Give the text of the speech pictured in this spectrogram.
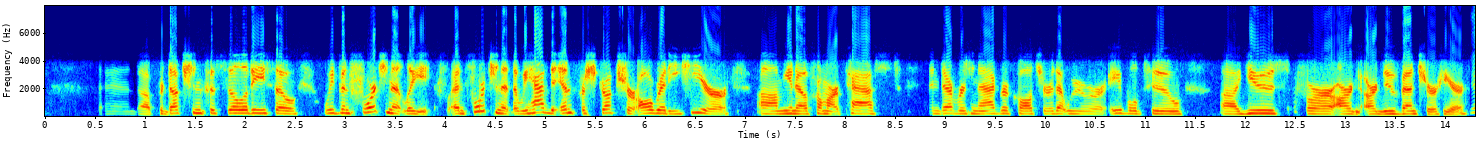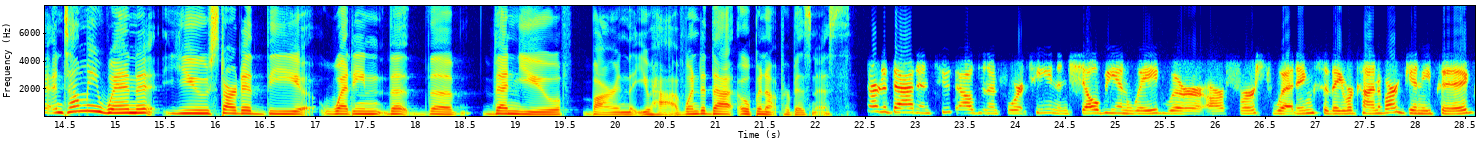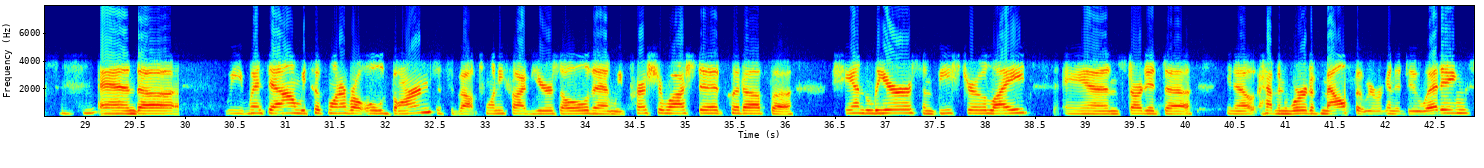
and uh, production facility. So we've been fortunately and fortunate that we had the infrastructure already here um, you know from our past endeavors in agriculture that we were able to uh, use for our, our new venture here Yeah, and tell me when you started the wedding, the the venue barn that you have. When did that open up for business? started that in 2014 and shelby and wade were our first wedding so they were kind of our guinea pigs and uh, we went down we took one of our old barns it's about 25 years old and we pressure washed it put up a chandelier some bistro lights and started uh, you know having word of mouth that we were going to do weddings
